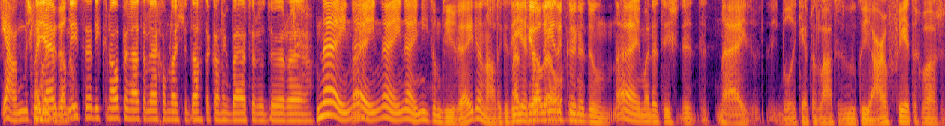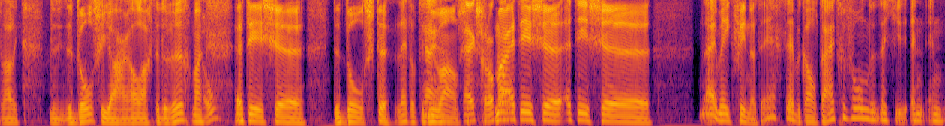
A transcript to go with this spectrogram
ja, misschien maar jij hebt niet uh, die knoop in laten leggen omdat je dacht... dan kan ik buiten de deur... Uh... Nee, nee, nee, nee, niet om die reden. Dan had ik het het eerder wel eerder kunnen doen. Nee, maar dat is... De, de- nee, ik, bedoel, ik heb dat laten doen toen ik een jaar of veertig was. Toen had ik de, de dolste jaren al achter de rug. Maar Oh. het is eh, de dolste. Let op de Ja, nuance. Ja, ik schrok maar al. het is... eh, het is eh, Nee, maar ik vind dat echt. Dat heb ik altijd gevonden. Dat je, en, en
